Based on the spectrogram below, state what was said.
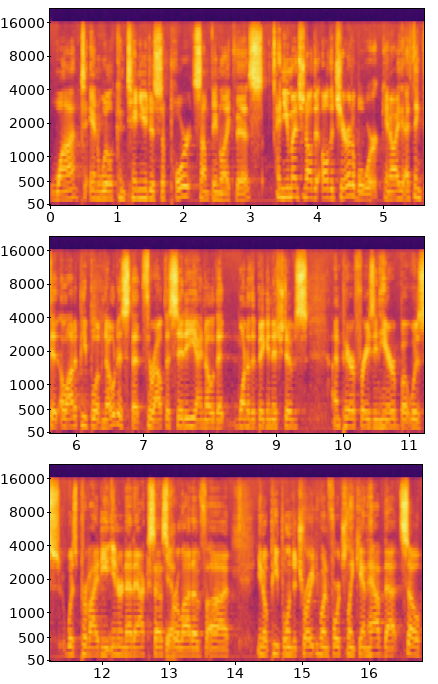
want and will continue to support something like this. And you mentioned all the all the charitable work. You know, I, I, think that a lot of people have noticed that throughout the city. I know that one of the big initiatives, I'm paraphrasing here, but was was providing internet access yeah. for a lot of uh, you know people in Detroit who unfortunately can't have that. So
